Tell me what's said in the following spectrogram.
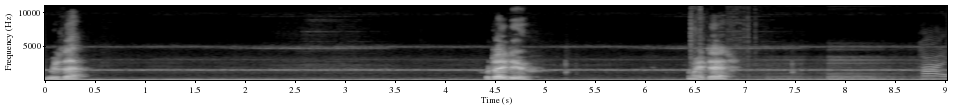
Where's that? What did I do? Am I dead? Hi.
